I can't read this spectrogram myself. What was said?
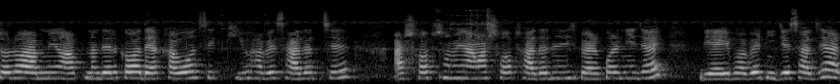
চলো আমি আপনাদেরকেও দেখাবো সে কীভাবে সাজাচ্ছে। আর সব সময় আমার সব সাজা জিনিস বের করে নিয়ে যায়, দিয়ে এইভাবে নিজে সাজে আর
